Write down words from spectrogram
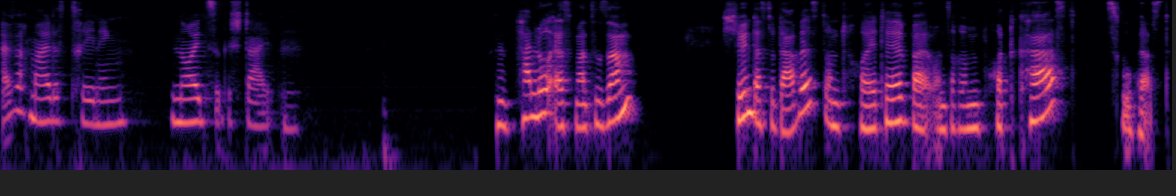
einfach mal das Training neu zu gestalten. Hallo erstmal zusammen. Schön, dass du da bist und heute bei unserem Podcast zuhörst.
